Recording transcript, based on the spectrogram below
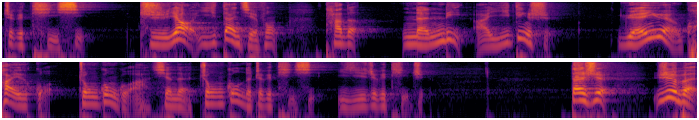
这个体系。只要一旦解封，他的能力啊，一定是远远快过中共国啊。现在中共的这个体系以及这个体制，但是日本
